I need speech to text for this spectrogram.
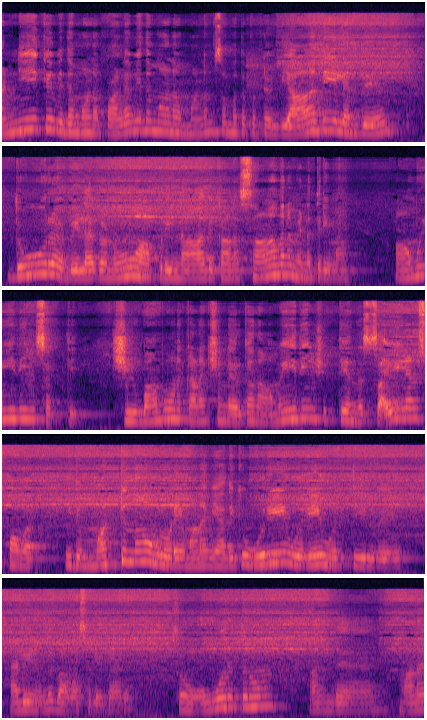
அநேக விதமான பலவிதமான மனம் சம்மந்தப்பட்ட வியாதியிலேருந்து தூர விலகணும் அப்படின்னா அதுக்கான சாதனம் என்ன தெரியுமா? அமைதியின் சக்தி. சிவபாபாவோட கனெக்ஷனில் இருக்க அந்த அமைதியின் சக்தி அந்த சைலன்ஸ் பவர் இது மட்டும்தான் அவங்களுடைய மனவியாதிக்கு ஒரே ஒரே ஒரு தீர்வு அப்படின்னு வந்து பாபா சொல்லிட்டாரு. ஸோ ஒவ்வொருத்தரும் அந்த மன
